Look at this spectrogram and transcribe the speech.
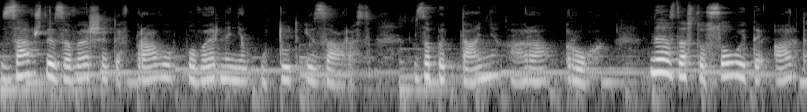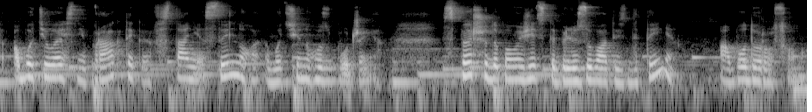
Завжди завершуйте вправу поверненням у тут і зараз. Запитання, гра, рух. Не застосовуйте арт або тілесні практики в стані сильного емоційного збудження. Спершу допоможіть стабілізуватись дитині або дорослому.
